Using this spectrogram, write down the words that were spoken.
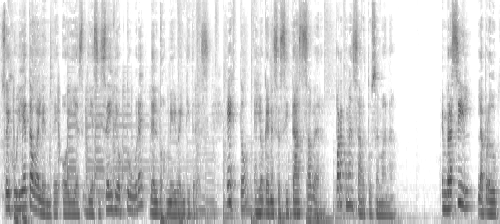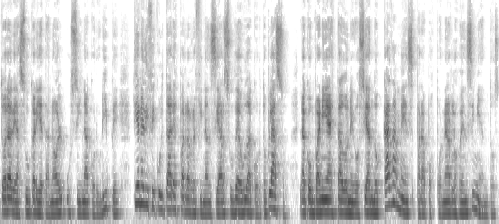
Soy Julieta Valente, hoy es 16 de octubre del 2023. Esto es lo que necesitas saber para comenzar tu semana. En Brasil, la productora de azúcar y etanol Usina Coruripe tiene dificultades para refinanciar su deuda a corto plazo. La compañía ha estado negociando cada mes para posponer los vencimientos,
